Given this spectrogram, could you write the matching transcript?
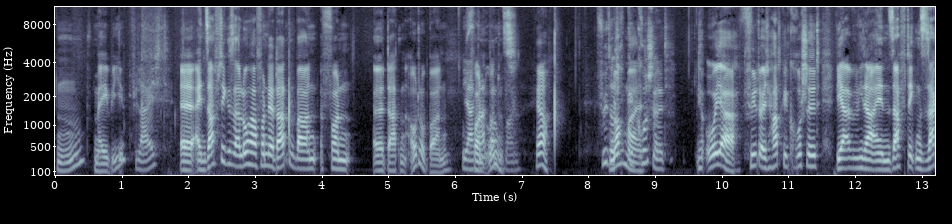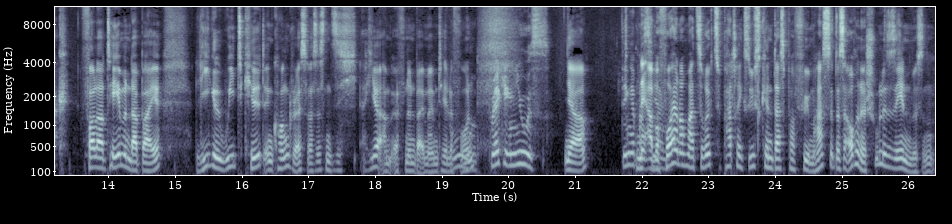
hm, maybe. vielleicht. Äh, ein saftiges Aloha von der Datenbahn, von äh, Datenautobahn. Ja, von Datenautobahn. uns. Ja. Fühlt euch Nochmal. gekruschelt. Oh ja, fühlt euch hart gekruschelt. Wir haben wieder einen saftigen Sack voller Themen dabei. Legal Weed killed in Congress. Was ist denn sich hier am Öffnen bei meinem Telefon? Uh, Breaking News. Ja. Dinge passieren. Nee, aber vorher nochmal zurück zu Patrick Süßkind, das Parfüm. Hast du das auch in der Schule sehen müssen?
